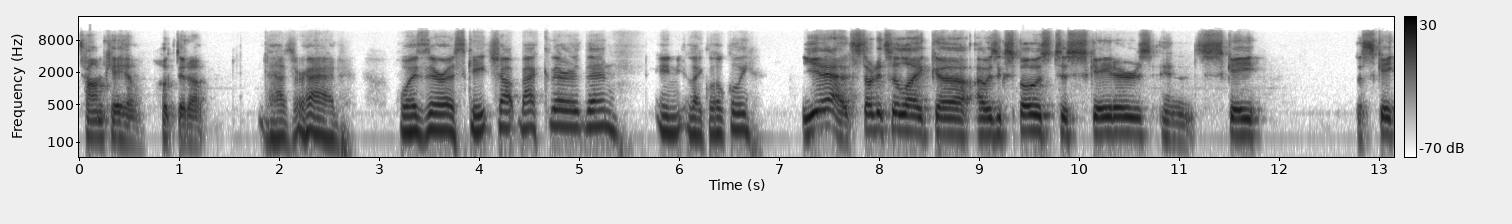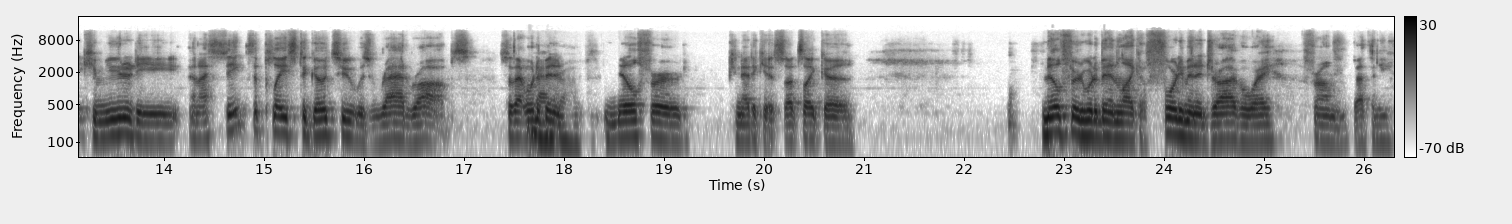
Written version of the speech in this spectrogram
Tom Cahill hooked it up. That's rad. Was there a skate shop back there then in like locally? Yeah, it started to like uh, I was exposed to skaters and skate, the skate community, and I think the place to go to was Rad Rob's. So that would have been Rob's. in Milford, Connecticut. So that's like a Milford would have been like a forty-minute drive away from Bethany.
